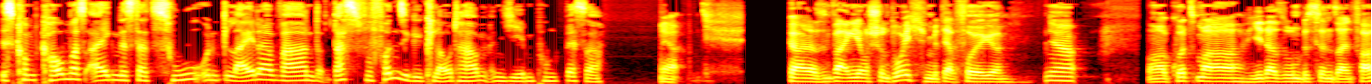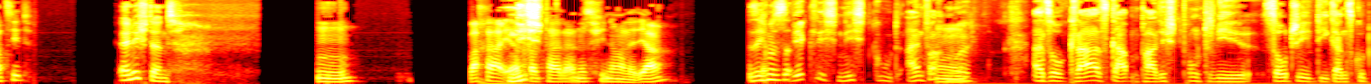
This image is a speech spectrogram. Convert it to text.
Es kommt kaum was Eigenes dazu und leider war das, wovon sie geklaut haben, in jedem Punkt besser. Ja. Ja, da sind wir eigentlich auch schon durch mit der Folge. Ja, Mal kurz mal jeder so ein bisschen sein Fazit. ernüchternd. Mhm. Wacher erster Nicht- Teil eines Finales, ja. Also ich muss, Wirklich nicht gut. Einfach Mhm. nur. Also klar, es gab ein paar Lichtpunkte wie Soji, die ganz gut,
